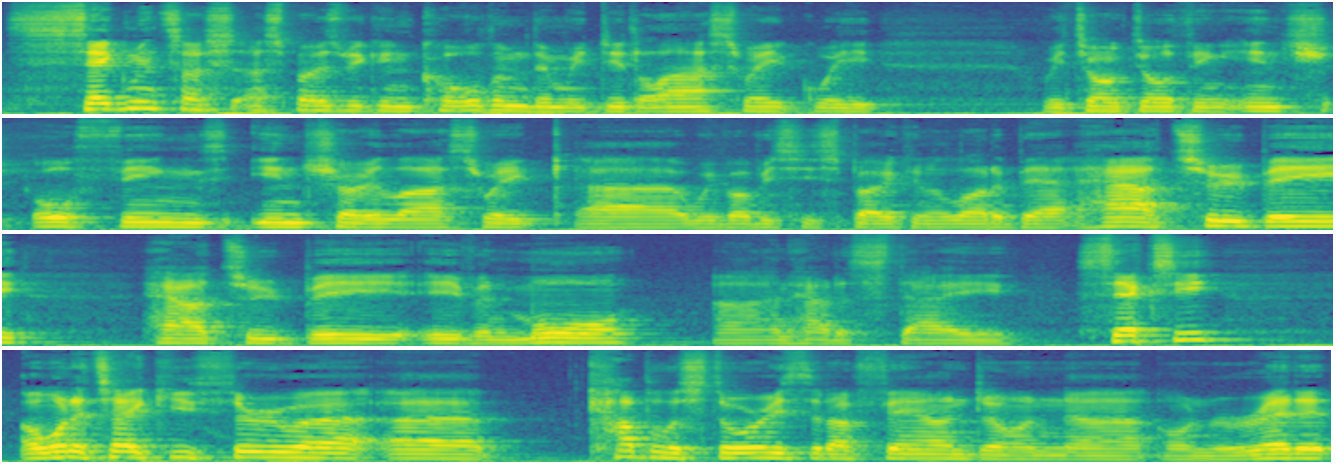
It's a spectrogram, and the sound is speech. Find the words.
segments, I suppose we can call them, than we did last week. We we talked all thing all things intro last week. Uh, we've obviously spoken a lot about how to be, how to be even more, uh, and how to stay sexy. I want to take you through a, a couple of stories that I found on uh, on Reddit,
